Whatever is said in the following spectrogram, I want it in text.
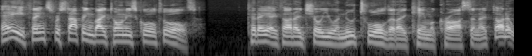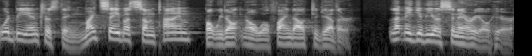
Hey, thanks for stopping by Tony's Cool Tools. Today I thought I'd show you a new tool that I came across and I thought it would be interesting. Might save us some time, but we don't know. We'll find out together. Let me give you a scenario here.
